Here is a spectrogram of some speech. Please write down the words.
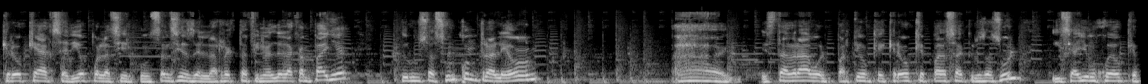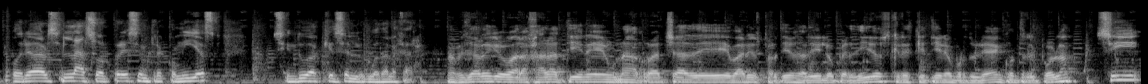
creo que accedió por las circunstancias de la recta final de la campaña. Cruz Azul contra León. Ay, está bravo el partido que creo que pasa Cruz Azul. Y si hay un juego que podría darse la sorpresa, entre comillas, sin duda que es el Guadalajara. A pesar de que Guadalajara tiene una racha de varios partidos al hilo perdidos, ¿crees que tiene oportunidad en contra del Puebla? Sí,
